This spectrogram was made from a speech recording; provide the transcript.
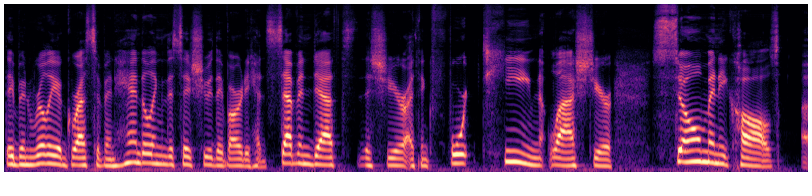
They've been really aggressive in handling this issue. They've already had seven deaths this year, I think 14 last year. So many calls, uh,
